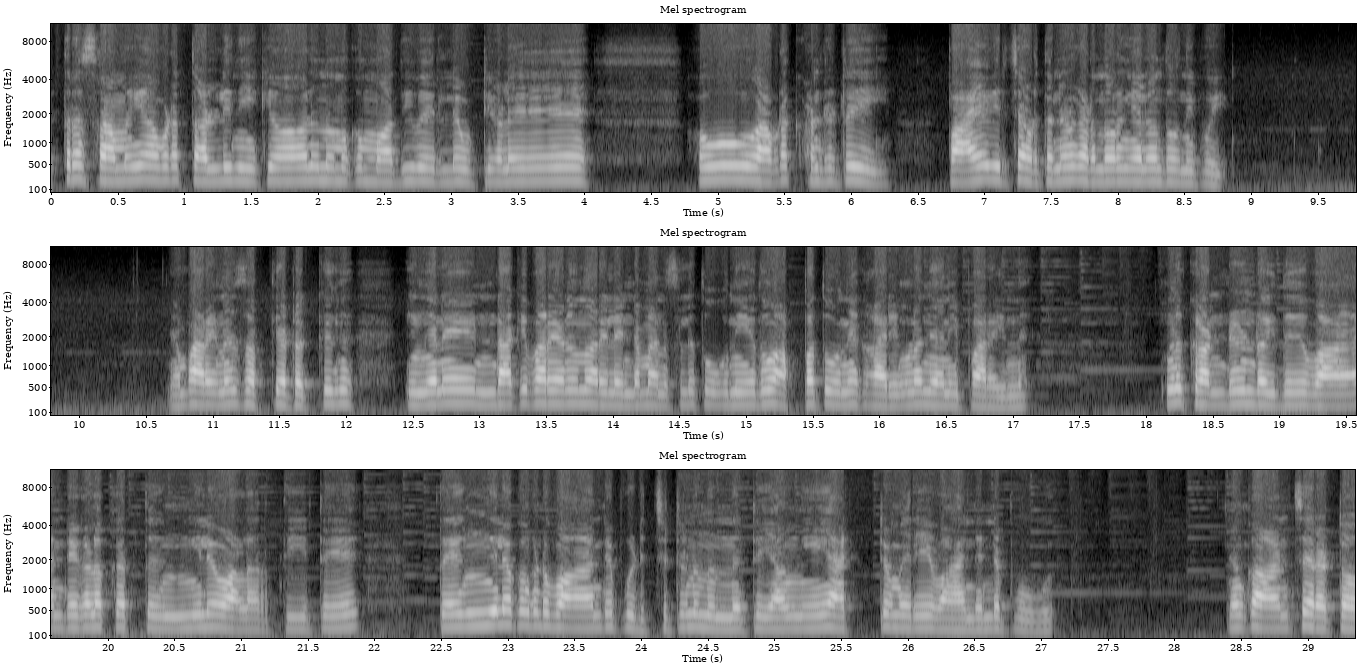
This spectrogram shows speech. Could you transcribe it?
എത്ര സമയം അവിടെ തള്ളി നീക്കിയാലും നമുക്ക് മതി വരില്ല കുട്ടികളെ. ഓ അവിടെ കണ്ടിട്ടേ പായ വിരിച്ച് അവിടെ തന്നെയാണ് കിടന്നുറങ്ങിയാലോ എന്ന് തോന്നിപ്പോയി. ഞാൻ പറയുന്നത് സത്യമായിട്ടൊക്കെ ഇങ്ങനെ ഉണ്ടാക്കി പറയാനൊന്നും അറിയില്ല. എന്റെ മനസ്സിൽ തോന്നിയതും അപ്പം തോന്നിയ കാര്യങ്ങളും ഞാൻ ഈ പറയുന്നത്. നിങ്ങൾ കണ്ടിട്ടുണ്ടോ? ഇത് വാന്റകളൊക്കെ തെങ്ങിൽ വളർത്തിയിട്ട് തെങ്ങിലൊക്കെ ഇങ്ങോട്ട് വാന്റെ പിടിച്ചിട്ട് നിന്നിട്ട് അങ്ങേ അറ്റം വരെ വാന്റന്റെ പൂവ്. ഞാൻ കാണിച്ചു തരട്ടോ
